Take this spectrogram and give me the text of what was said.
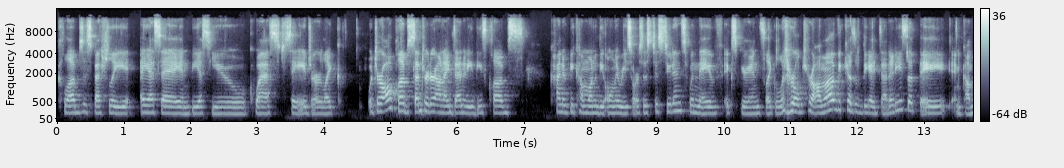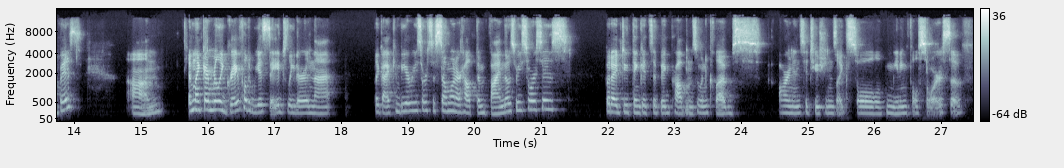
clubs, especially ASA and BSU, Quest, Sage, are like, which are all clubs centered around identity. These clubs kind of become one of the only resources to students when they've experienced like literal trauma because of the identities that they encompass. Um, and like I'm really grateful to be a sage leader in that like I can be a resource to someone or help them find those resources. But I do think it's a big problem so when clubs are an institution's like sole meaningful source of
